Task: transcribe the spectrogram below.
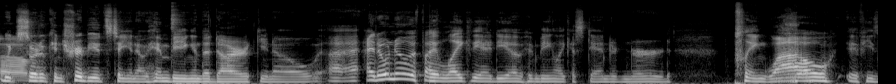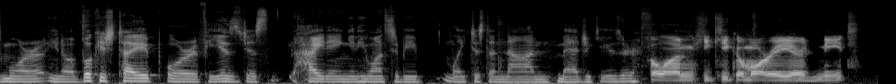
which um, sort of contributes to you know him being in the dark you know. I, I don't know if i like the idea of him being like a standard nerd playing WoW, if he's more, you know, a bookish type, or if he is just hiding and he wants to be like just a non magic user. Full on Hikikomori or NEET.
